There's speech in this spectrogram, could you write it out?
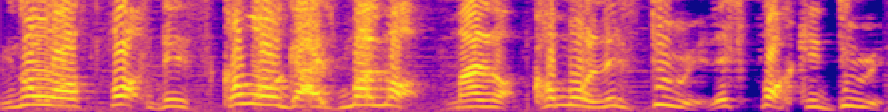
You know what? Fuck this. Come on, guys. Man up. Man up. Come on. Let's do it. Let's fucking do it.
